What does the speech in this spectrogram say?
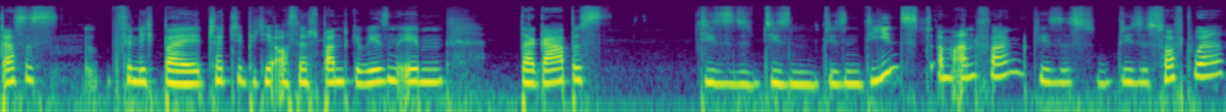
das ist, finde ich, bei ChatGPT auch sehr spannend gewesen. Eben, da gab es diese, diesen, diesen Dienst am Anfang, dieses, diese Software,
